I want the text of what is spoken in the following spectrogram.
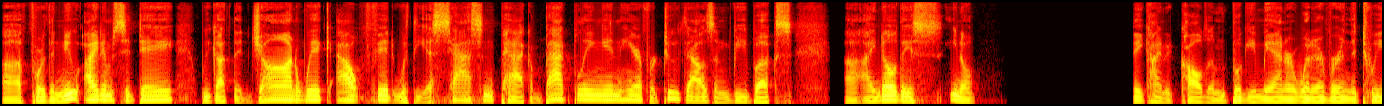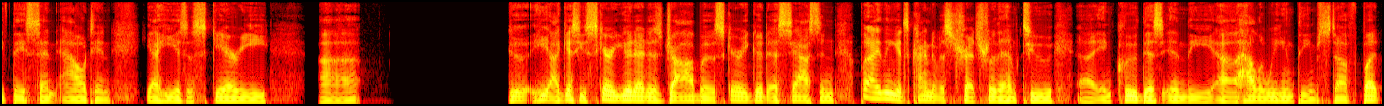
Uh, for the new items today, we got the John Wick outfit with the Assassin Pack back bling in here for 2,000 V bucks. Uh, I know they, you know, they kind of called him Boogeyman or whatever in the tweet they sent out, and yeah, he is a scary uh, good. He, I guess he's scary good at his job, a scary good assassin. But I think it's kind of a stretch for them to uh, include this in the uh, Halloween themed stuff. But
